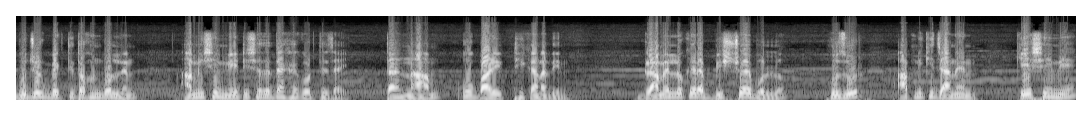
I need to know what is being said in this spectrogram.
বুজুর্গ ব্যক্তি তখন বললেন, আমি সেই মেয়েটির সাথে দেখা করতে যাই। তার নাম ও বাড়ির ঠিকানা দিন। গ্রামের লোকেরা বিস্ময়ে বলল, হুজুর, আপনি কি জানেন কে সেই মেয়ে?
